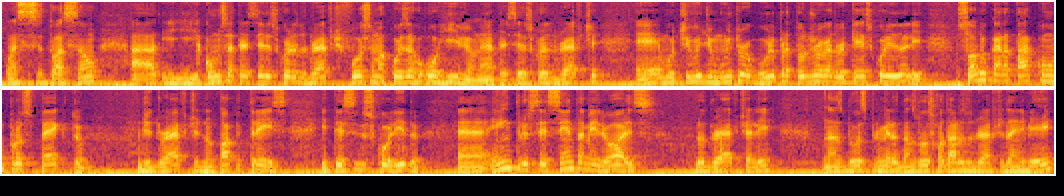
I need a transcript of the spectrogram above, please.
com essa situação a, e, e, como se a terceira escolha do draft fosse uma coisa horrível, né? A terceira escolha do draft é motivo de muito orgulho para todo jogador que é escolhido ali. Só do cara estar tá como prospecto de draft no top 3 e ter sido escolhido é, entre os 60 melhores do draft ali nas duas primeiras nas duas rodadas do draft da NBA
